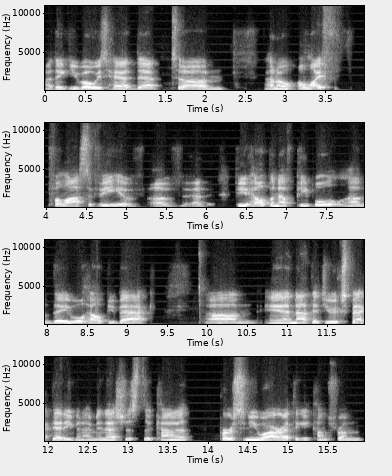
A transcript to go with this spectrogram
i think you've always had that um, i don't know a life philosophy of of uh, if you help enough people um, they will help you back. Um, and not that you expect that even. I mean that's just the kind of person you are. I think it comes from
